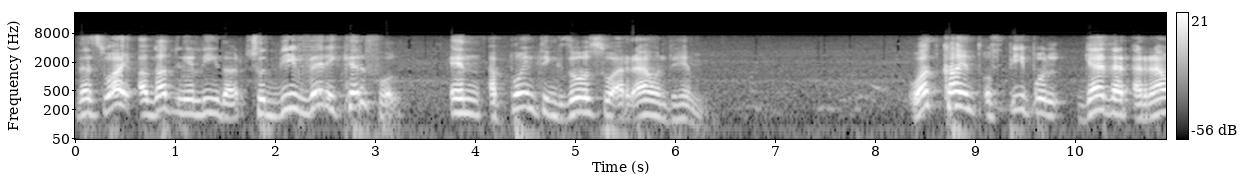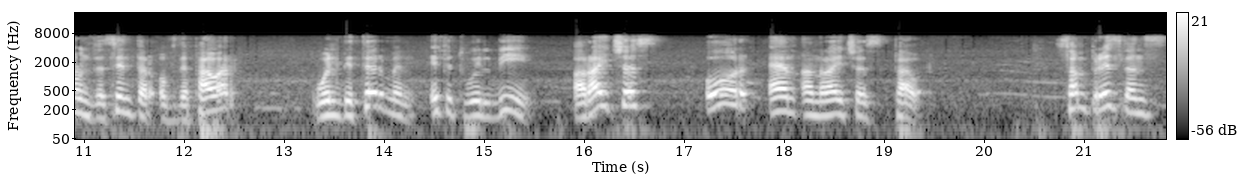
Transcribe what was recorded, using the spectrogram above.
That's why a godly leader should be very careful in appointing those who are around him. What kind of people gather around the center of the power will determine if it will be a righteous or an unrighteous power. Some presidents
